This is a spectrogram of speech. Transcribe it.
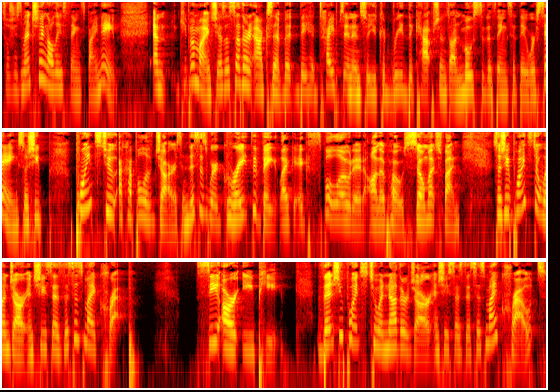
So she's mentioning all these things by name. And keep in mind, she has a southern accent, but they had typed in, and so you could read the captions on most of the things that they were saying. So she points to a couple of jars, and this is where great debate like exploded on the post. So much fun. So she points to one jar and she says, This is my crepe, C R E P. Then she points to another jar and she says, This is my kraut,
